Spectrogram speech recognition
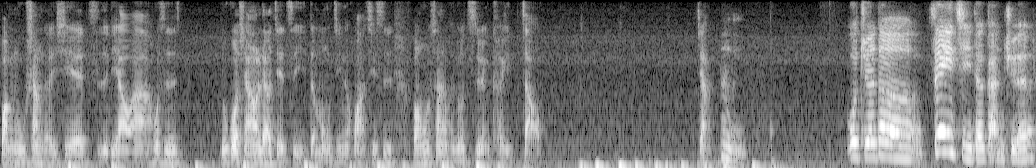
网络上的一些资料啊，或是如果想要了解自己的梦境的话，其实网络上有很多资源可以找。这样。嗯。我觉得这一集的感觉，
